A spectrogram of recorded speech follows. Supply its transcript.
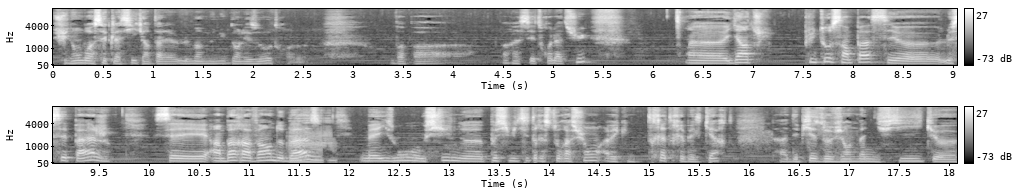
Sinon, bah, c'est classique. Hein, t'as le même menu que dans les autres. Euh, on va pas, pas rester trop là-dessus. Il y a un truc plutôt sympa, c'est euh, le cépage. C'est un bar à vin de base, Mmh. mais ils ont aussi une possibilité de restauration avec une très très belle carte. T'as des pièces de viande magnifiques. euh,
